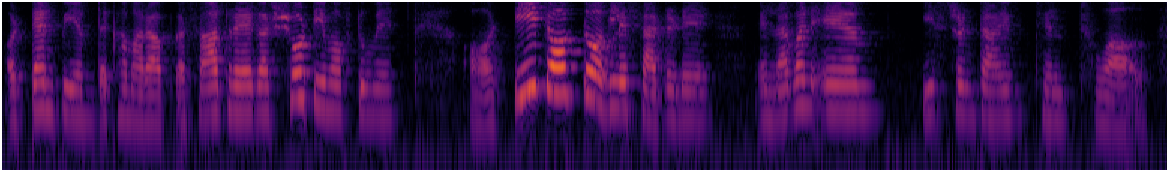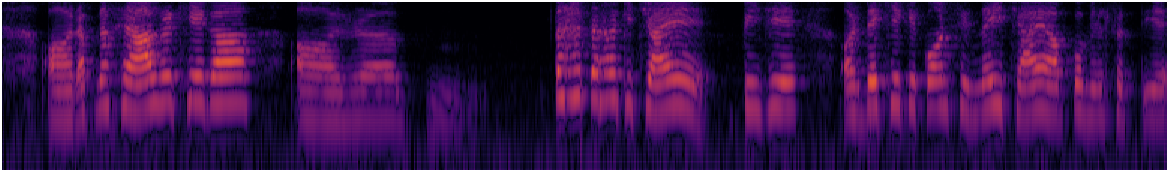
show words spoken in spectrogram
اور ٹین پی ایم تک ہمارا آپ کا ساتھ رہے گا شو ٹیم آف ٹو میں۔ اور ٹی ٹاک تو اگلے سیٹرڈے الیون اے ایم ایسٹرن ٹائم ٹل ٹویلو اور اپنا خیال رکھیے گا اور طرح طرح کی چائے پیجیے اور دیکھیے کہ کون سی نئی چائے آپ کو مل سکتی ہے۔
